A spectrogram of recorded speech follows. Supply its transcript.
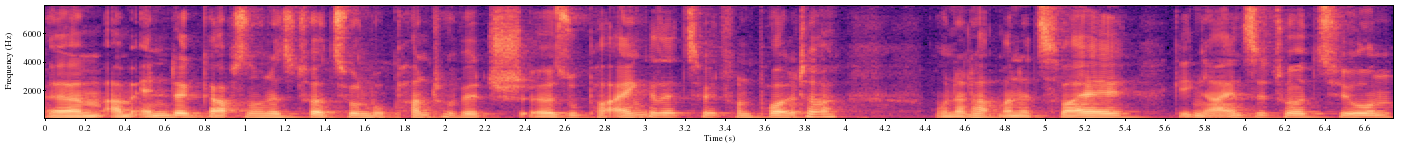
ähm, am Ende gab es noch eine Situation, wo Pantovic äh, super eingesetzt wird von Polter und dann hat man eine 2 gegen 1 Situation,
